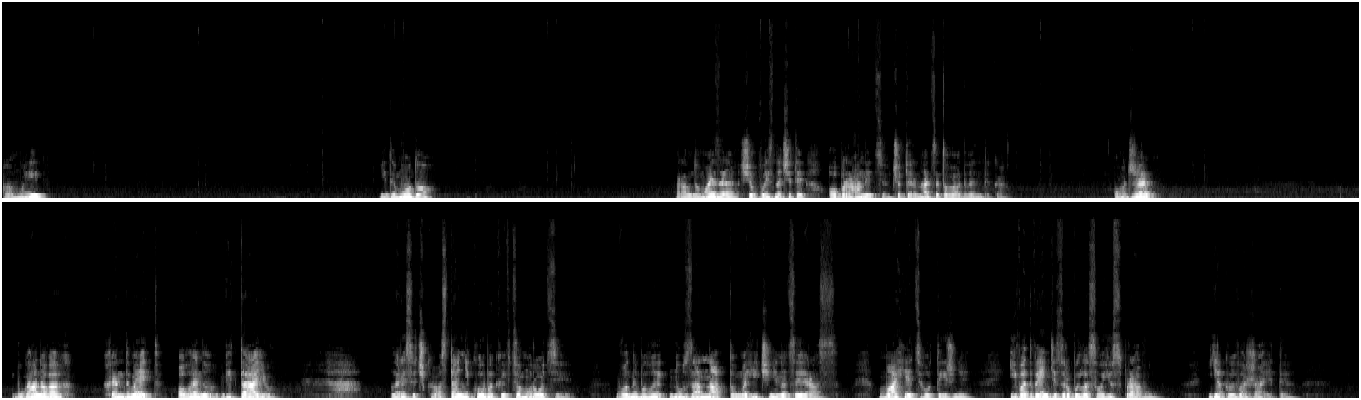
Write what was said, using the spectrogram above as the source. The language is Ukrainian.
А ми йдемо до рандомайзера, щоб визначити обраницю 14-го адвентика. Отже, Буганова хендмейд. Олено, вітаю! Ларисочка, останні кубики в цьому році, вони були ну занадто магічні на цей раз. Магія цього тижня і в Адвенті зробила свою справу. Як ви вважаєте?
